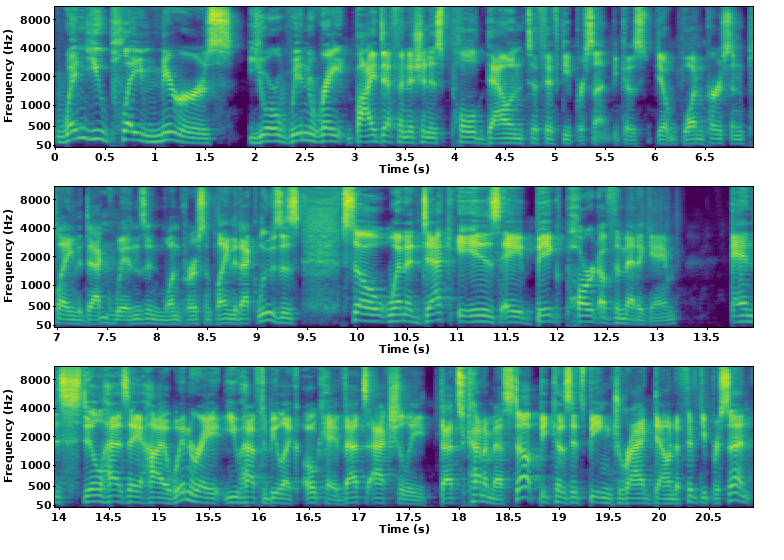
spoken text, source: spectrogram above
when you play mirrors, your win rate by definition is pulled down to 50% because you know one person playing the deck mm-hmm. wins and one person playing the deck loses. So when a deck is a big part of the metagame and still has a high win rate, you have to be like, okay, that's actually that's kind of messed up because it's being dragged down to 50%.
